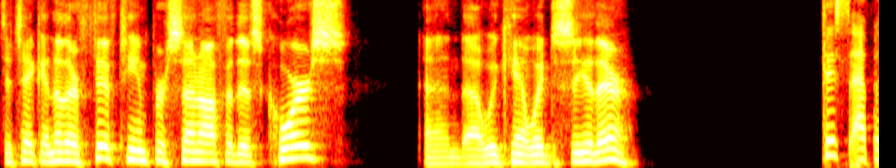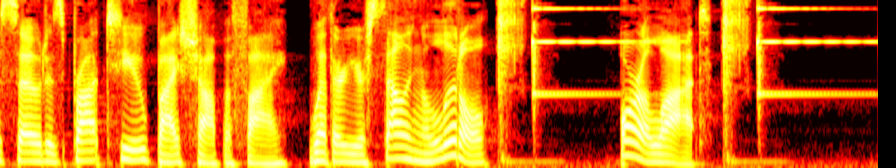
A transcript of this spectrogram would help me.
to take another 15% off of this course. And uh, we can't wait to see you there. This episode is brought to you by Shopify. Whether you're selling a little or a lot,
